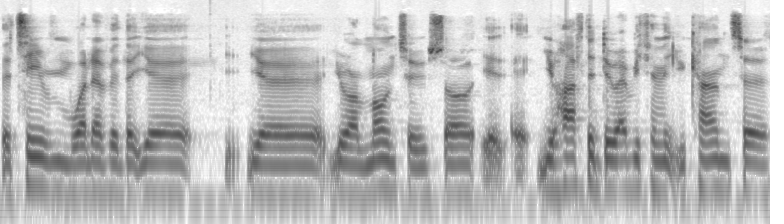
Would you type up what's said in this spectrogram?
the team, whatever that you're you're you're on loan to. So it, it, you have to do everything that you can to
